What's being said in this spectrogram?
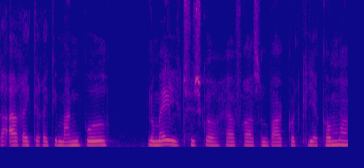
der er rigtig, rigtig mange både normale tyskere herfra, som bare godt kan lide at komme her.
